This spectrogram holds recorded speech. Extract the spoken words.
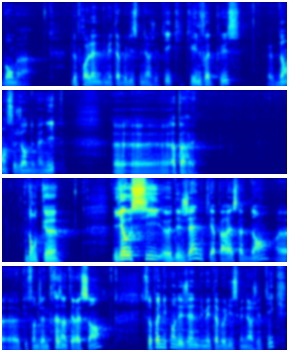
bon, bah, le problème du métabolisme énergétique, qui, une fois de plus, dans ce genre de manip, apparaît. Donc, il y a aussi euh, des gènes qui apparaissent là-dedans, euh, euh, qui sont des gènes très intéressants, qui ne sont pas uniquement des gènes du métabolisme énergétique,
